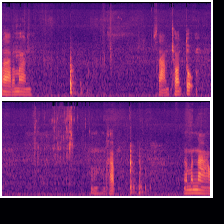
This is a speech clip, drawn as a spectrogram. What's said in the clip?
ปลาประมาณสามช้อนโต๊ะครับน้ำมะนาว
